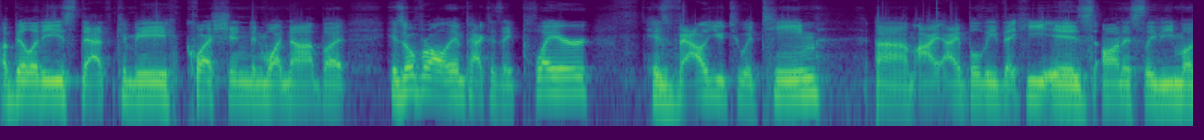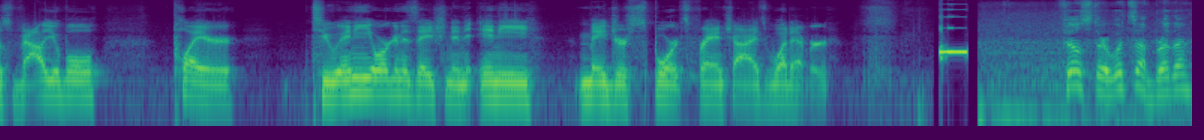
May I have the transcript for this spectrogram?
abilities that can be questioned and whatnot. But his overall impact as a player, his value to a team, um, I, I believe that he is honestly the most valuable player to any organization in any major sports franchise, whatever. Philster, what's up, brother?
